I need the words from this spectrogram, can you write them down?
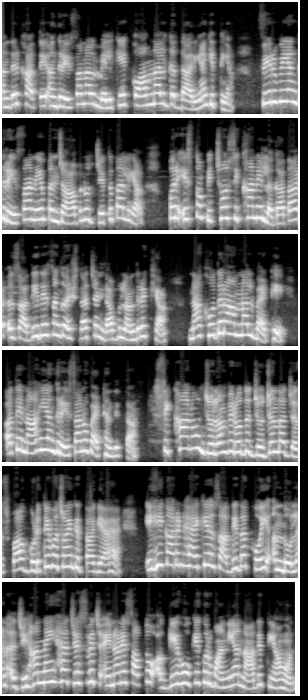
ਅੰਦਰ ਖਾਤੇ ਅੰਗਰੇਜ਼ਾਂ ਨਾਲ ਮਿਲ ਕੇ ਕੌਮ ਨਾਲ ਗੱਦਾਰੀਆਂ ਕੀਤੀਆਂ। ਫਿਰ ਵੀ ਅੰਗਰੇਜ਼ਾਂ ਨੇ ਪੰਜਾਬ ਨੂੰ ਜਿੱਤ ਤਾਂ ਲਿਆ, ਪਰ ਇਸ ਤੋਂ ਪਿੱਛੋਂ ਸਿੱਖਾਂ ਨੇ ਲਗਾਤਾਰ ਆਜ਼ਾਦੀ ਦੇ ਸੰਘਰਸ਼ ਦਾ ਝੰਡਾ ਬੁਲੰਦ ਰੱਖਿਆ, ਨਾ ਖੁਦ ਆਰਾਮ ਨਾਲ ਬੈਠੇ ਅਤੇ ਨਾ ਹੀ ਅੰਗਰੇਜ਼ਾਂ ਨੂੰ ਬੈਠਣ ਦਿੱਤਾ। ਸਿੱਖਾਂ ਨੂੰ ਜ਼ੁਲਮ ਵਿਰੁੱਧ ਜੂਝਣ ਦਾ ਜਜ਼ਬਾ ਗੁੜਤੀ ਵਜੋਂ ਹੀ ਦਿੱਤਾ ਗਿਆ ਹੈ। ਇਹੀ ਕਾਰਨ ਹੈ ਕਿ ਆਜ਼ਾਦੀ ਦਾ ਕੋਈ ਅੰਦੋਲਨ ਅਜਿਹਾ ਨਹੀਂ ਹੈ ਜਿਸ ਵਿੱਚ ਇਹਨਾਂ ਨੇ ਸਭ ਤੋਂ ਅੱਗੇ ਹੋ ਕੇ ਕੁਰਬਾਨੀਆਂ ਨਾ ਦਿੱਤੀਆਂ ਹੋਣ।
